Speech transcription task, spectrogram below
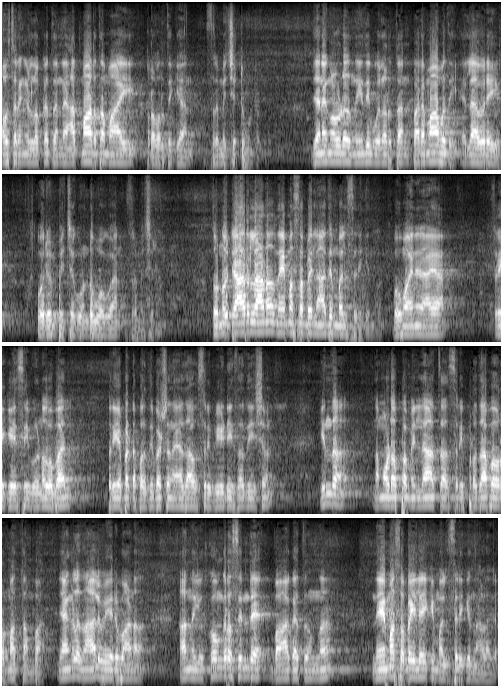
അവസരങ്ങളിലൊക്കെ തന്നെ ആത്മാർത്ഥമായി പ്രവർത്തിക്കാൻ ശ്രമിച്ചിട്ടുമുണ്ട്. ജനങ്ങളോട് നീതി പുലർത്താൻ പരമാവധി എല്ലാവരെയും ഒരുമിപ്പിച്ച് കൊണ്ടുപോകാൻ ശ്രമിച്ചിട്ടുണ്ട്. തൊണ്ണൂറ്റാറിലാണ് നിയമസഭയിൽ ആദ്യം മത്സരിക്കുന്നത്. ബഹുമാനായ ശ്രീ കെ സി വേണുഗോപാൽ പ്രിയപ്പെട്ട പ്രതിപക്ഷ നേതാവ് ശ്രീ വി ഡി സതീശൻ ഇന്ന് നമ്മോടൊപ്പം ഇല്ലാത്ത ശ്രീ പ്രതാപവർമ്മ തമ്പാൻ. ഞങ്ങൾ നാലുപേരുമാണ് അന്ന് യൂത്ത് കോൺഗ്രസിന്റെ ഭാഗത്തു നിന്ന് നിയമസഭയിലേക്ക് മത്സരിക്കുന്ന ആളുകൾ.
